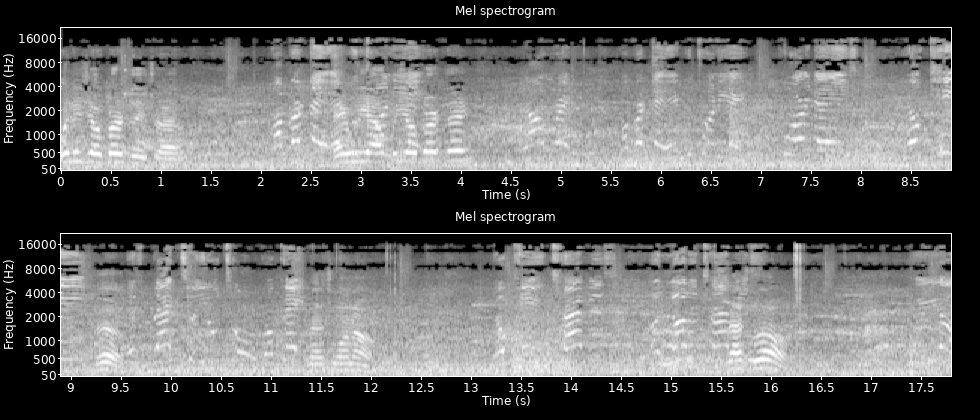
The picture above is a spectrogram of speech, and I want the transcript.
When is your birthday, Trav? My birthday. Ain't we out for your birthday? Yeah, right. My birthday, April 28th. Four days. Yo, King Yeah. is back to YouTube, okay? Snatch one off. Yo, King, Travis, another Travis. Off. Yeah.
